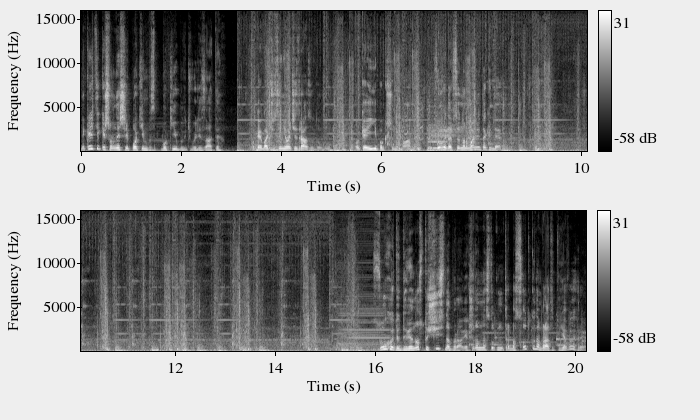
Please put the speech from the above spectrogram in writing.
Не кажіть тільки, що вони ще потім з боків будуть вилізати. Окей, бачу сині очі зразу довбу. Окей, її поки що нема. Слухайте, все нормально так іде. Слухайте, 96 набрав. Якщо там наступному треба сотку набрати, то я виграю.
